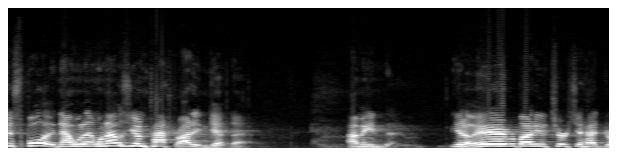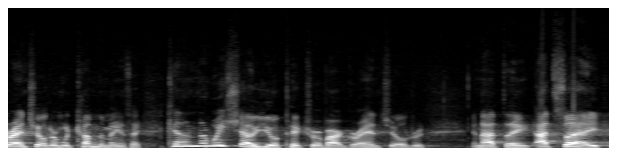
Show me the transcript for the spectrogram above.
just spoil it. Now, when I, when I was a young pastor, I didn't get that. I mean, you know, everybody in the church that had grandchildren would come to me and say, Can we show you a picture of our grandchildren? And I think, I'd say,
